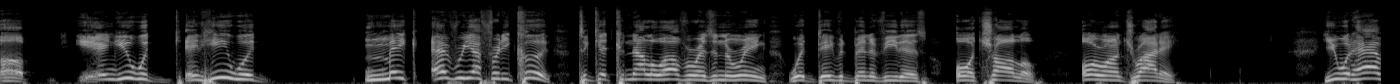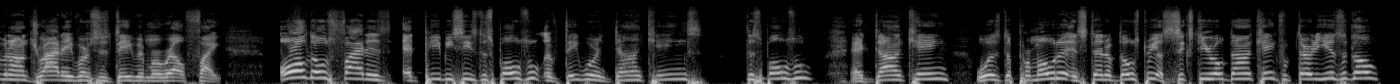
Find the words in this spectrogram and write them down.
Uh, and you would, and he would make every effort he could to get Canelo Alvarez in the ring with David Benavidez or Charlo or Andrade. You would have an Andrade versus David Morrell fight. All those fighters at PBC's disposal, if they were in Don King's disposal, and Don King was the promoter instead of those three, a 60 year old Don King from 30 years ago,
